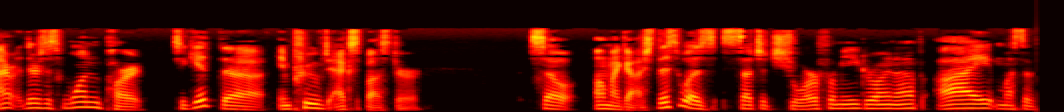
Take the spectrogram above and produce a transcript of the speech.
I, there's this one part to get the improved X Buster. So, oh my gosh, this was such a chore for me growing up. I must have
